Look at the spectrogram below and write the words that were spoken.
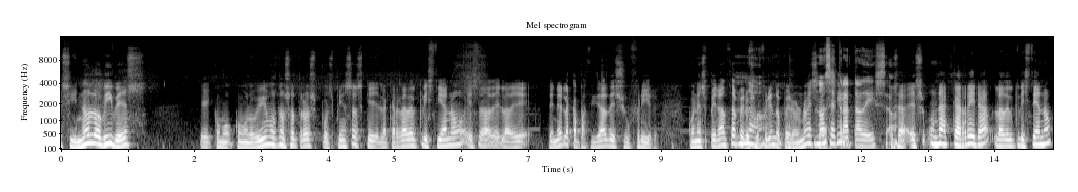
si no lo vives eh, como, como lo vivimos nosotros, pues piensas que la carrera del cristiano es la de, la de tener la capacidad de sufrir, con esperanza pero sufriendo, pero no es no así. No se trata de eso. O sea, es una carrera, la del cristiano,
